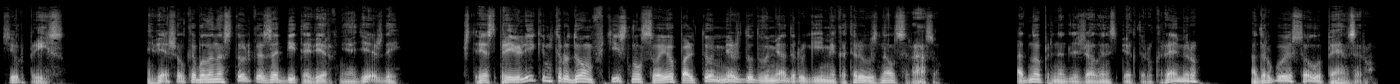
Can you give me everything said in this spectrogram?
сюрприз. Вешалка была настолько забита верхней одеждой, что я с превеликим трудом втиснул свое пальто между двумя другими, которые узнал сразу. Одно принадлежало инспектору Кремеру, а другое — Солу Пензеру.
